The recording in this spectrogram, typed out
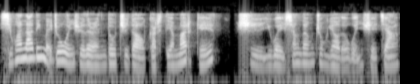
喜欢拉丁美洲文学的人都知道，García Márquez 是一位相当重要的文学家。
